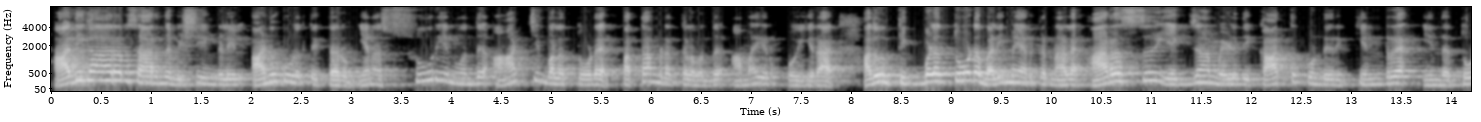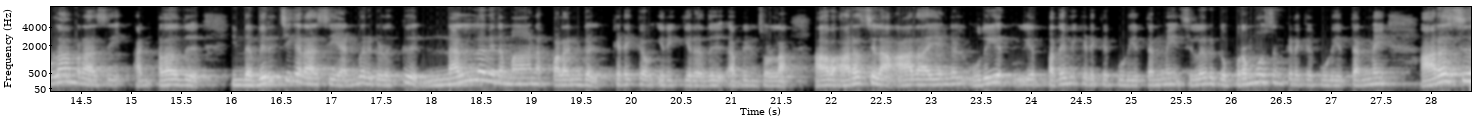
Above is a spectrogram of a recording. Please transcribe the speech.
அதிகாரம் சார்ந்த விஷயங்களில் அனுகூலத்தை தரும். என சூரியன் வந்து ஆட்சி பலத்தோட பத்தாம் இடத்துல வந்து அமையப் போகிறார். அதுவும் திக்பலத்தோட வலிமையாக இருக்கிறதுனால அரசு எக்ஸாம் எழுதி காத்து கொண்டிருக்கின்ற இந்த துலாம் ராசி அதாவது இந்த விருச்சிக ராசி அன்பர்களுக்கு நல்ல விதமான பலன்கள் கிடைக்க இருக்கிறது அப்படின்னு சொல்லலாம். அரசியல் ஆதாயங்கள் உதய உயர் பதவி கிடைக்கக்கூடிய தன்மை சிலருக்கு ப்ரமோஷன் கிடைக்கக்கூடிய தன்மை அரசு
